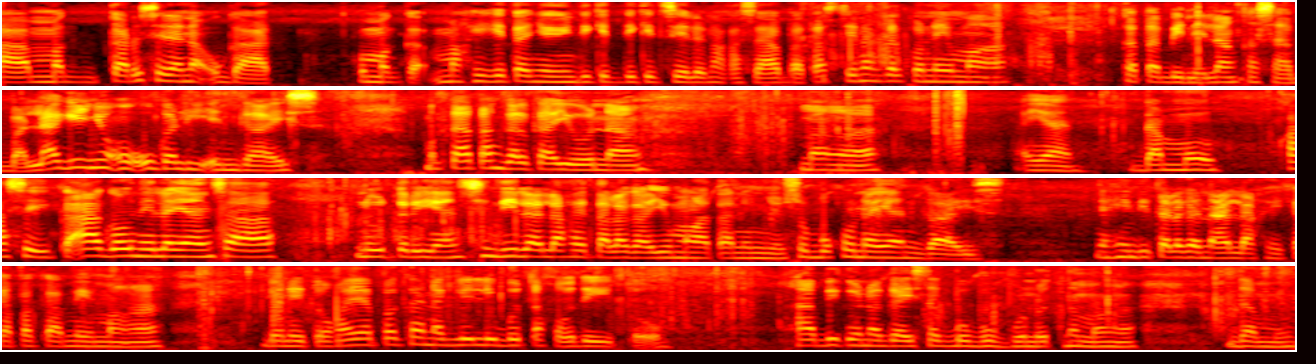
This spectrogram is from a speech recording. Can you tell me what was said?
ah, magkaroon sila ng ugat. Kung mag, makikita nyo yung dikit-dikit sila na. Tapos tinanggal ko na yung mga katabi nilang kasaba. Lagi nyo uugaliin guys. Magtatanggal kayo ng mga, ayan, damo. Kasi kaagaw nila yan sa nutrients. Hindi lalaki talaga yung mga tanim nyo. Subok ko na yan guys. Na hindi talaga nalaki kapag may mga ganito. Kaya pagka naglilibot ako dito, habi ko na guys, nagbubunot ng mga damo.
